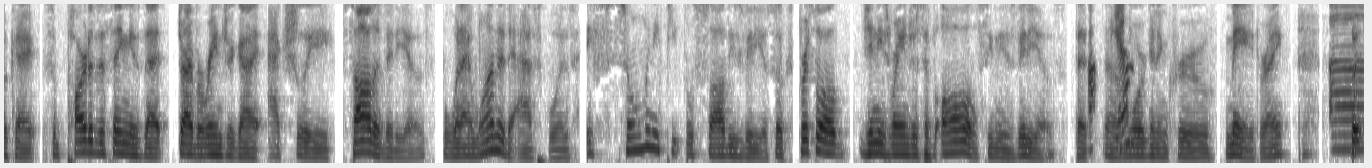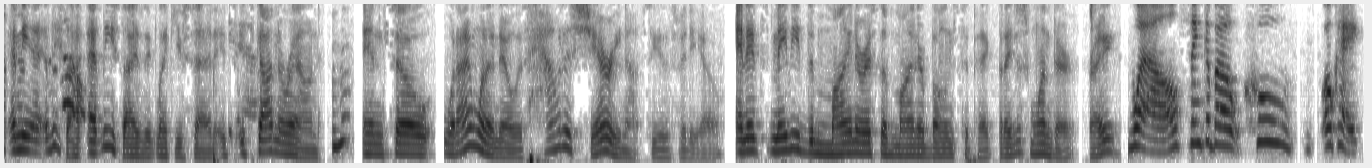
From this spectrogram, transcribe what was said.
Okay, so part of the thing is that driver ranger guy actually saw the videos. But what I wanted to ask was if so many people saw these videos. So first of all, Ginny's Rangers have all seen these videos that uh, yeah. Morgan and crew made, right? Uh, but I mean, at least at least Isaac, like you've said, it's it's gotten around. And so, what I want to know is how does Sherry not see this video? And it's maybe the minorest of minor bones to pick, but I just wonder, right? Well, think about who. Okay,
